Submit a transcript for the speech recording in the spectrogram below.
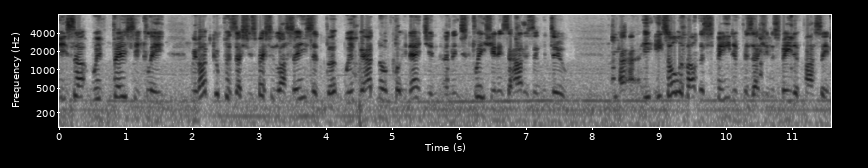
is that we've basically we've had good possession, especially last season, but we, we had no cutting edge, and, and it's cliche and it's the hardest thing to do it's all about the speed of possession, the speed of passing.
